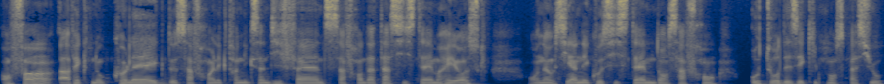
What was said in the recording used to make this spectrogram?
Enfin, avec nos collègues de Safran Electronics and Defense, Safran Data System, Reosc, on a aussi un écosystème dans Safran autour des équipements spatiaux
